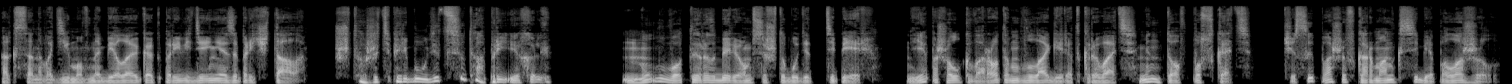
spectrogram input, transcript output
Оксана Вадимовна, белая как привидение, запричитала. «Что же теперь будет? Сюда приехали!» «Ну вот и разберемся, что будет теперь». Я пошел к воротам в лагерь открывать, ментов пускать. Часы Паши в карман к себе положил.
